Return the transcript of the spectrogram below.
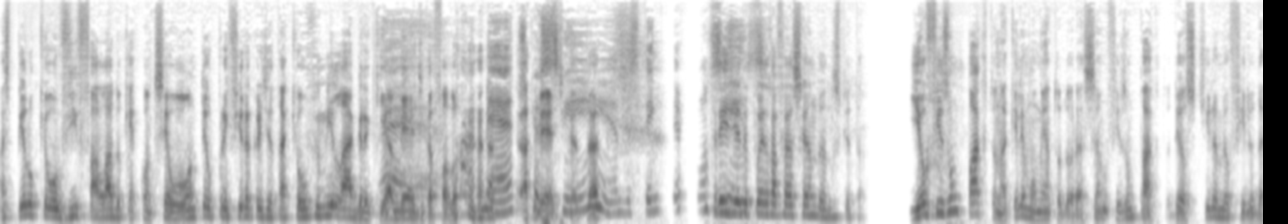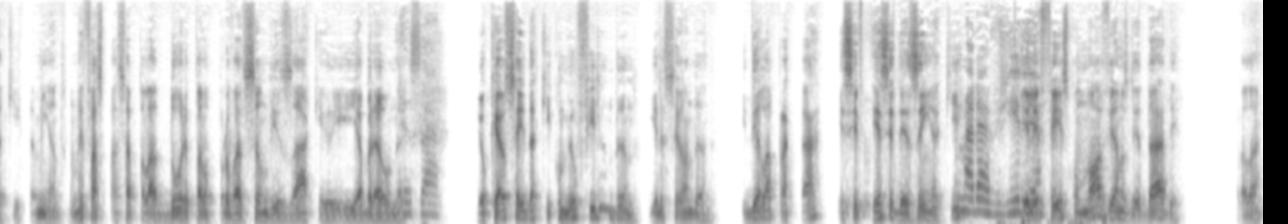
mas pelo que eu ouvi falar do que aconteceu ontem, eu prefiro acreditar que houve um milagre aqui, a É, médica falou. A médica, A médica, sim, tá? eles têm que ter consciência. Três dias depois, o Rafael saiu andando no hospital. E eu fiz um pacto, naquele momento da oração, fiz um pacto. Deus, tira meu filho daqui, caminhando. Não me faça passar pela dor e pela provação de Isaac e Abraão, né? Exato. Eu quero sair daqui com meu filho andando. E ele saiu andando. E de lá para cá, esse, esse desenho aqui, maravilha. ele fez com nove anos de idade. Pra lá.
